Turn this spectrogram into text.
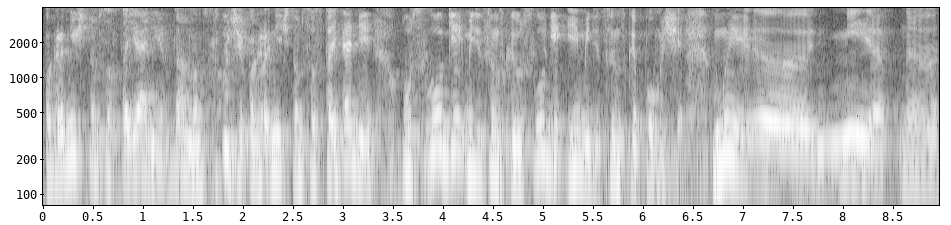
пограничном состоянии, в данном случае пограничном состоянии услуги, медицинской услуги и медицинской помощи. Мы э, не э,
